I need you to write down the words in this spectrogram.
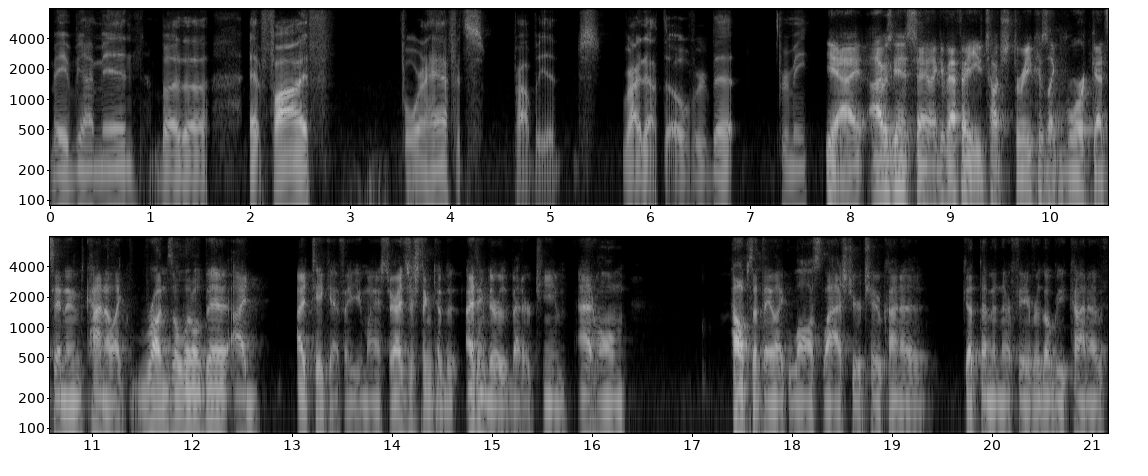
maybe I'm in. But uh, at five, four and a half, it's probably a, just right out the over bet for me. Yeah, I, I was gonna say like if FAU touched three because like Rourke gets in and kind of like runs a little bit, I'd I'd take FAU minus three. I just think that I think they're the better team at home. Helps that they like lost last year too, kind of get them in their favor. They'll be kind of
